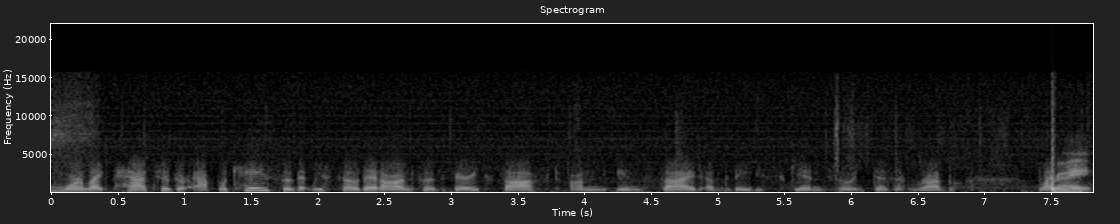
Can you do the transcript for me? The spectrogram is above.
more like patches or appliques, so that we sew that on so it's very soft on the inside of the baby's skin, so it doesn't rub like right.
